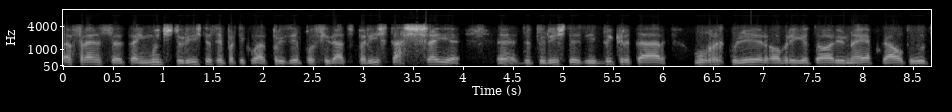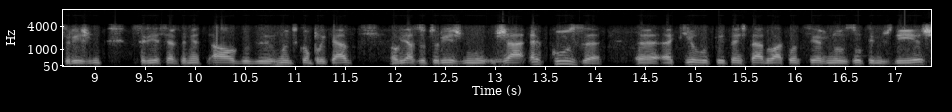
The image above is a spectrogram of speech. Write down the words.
a França tem muitos turistas, em particular, por exemplo, a cidade de Paris está cheia uh, de turistas e decretar um recolher obrigatório na época alta do turismo seria certamente algo de muito complicado. Aliás, o turismo já acusa uh, aquilo que tem estado a acontecer nos últimos dias,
